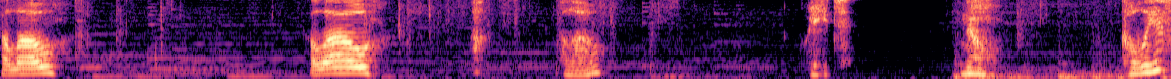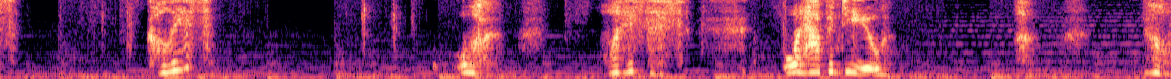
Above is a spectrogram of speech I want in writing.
Hello? Hello? Hello? Wait. No. Coleus? Coleus? What is this? What happened to you? No.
